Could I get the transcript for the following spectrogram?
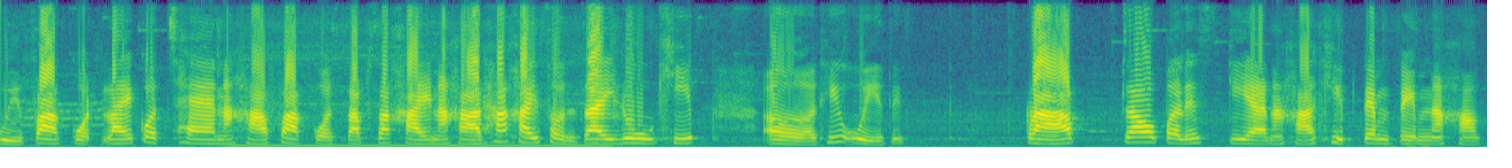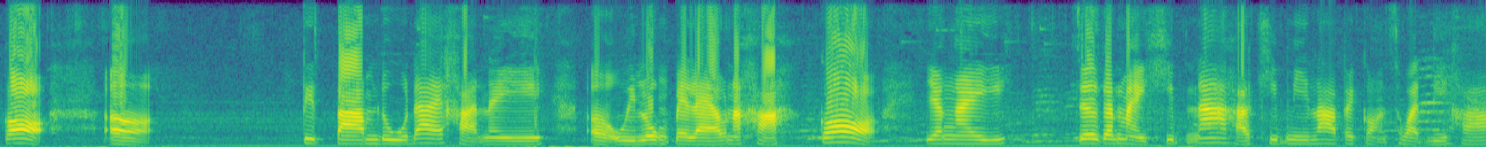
อุ๋ยฝากกดไลค์กดแชร์นะคะ ฝากกด Subscribe นะคะ ถ้าใครสนใจดูคลิปเอ่อที่อุ๋ยกราฟเจ้าเปอร์เลสเกียนะคะ คลิปเต็มๆนะคะ ก็เอ่อติดตามดูได้ค่ะในเอ่ออุ๋ยลงไปแล้วนะคะ ก็ยังไงเจอกันใหม่คลิปหน้าค่ะ คลิปนี้ลาไปก่อนสวัสดีค่ะ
